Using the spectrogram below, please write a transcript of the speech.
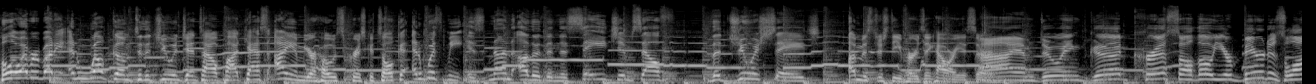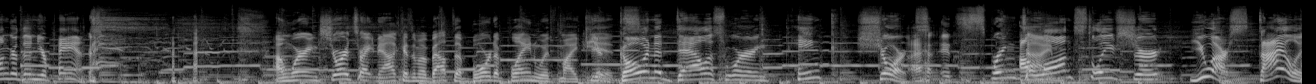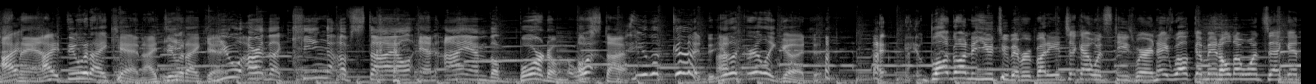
Hello, everybody, and welcome to the Jew and Gentile podcast. I am your host, Chris Katulka, and with me is none other than the sage himself, the Jewish sage, I'm Mr. Steve Herzig. How are you, sir? I am doing good, Chris, although your beard is longer than your pants. I'm wearing shorts right now because I'm about to board a plane with my kids. You're going to Dallas wearing pink shorts, Uh, it's springtime. a long sleeve shirt. You are stylish, I, man. I do what I can. I do what I can. You are the king of style, and I am the boredom of style. You look good. You look really good. Uh, Log on to YouTube, everybody, and check out what Steve's wearing. Hey, welcome in. Hold on one second.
